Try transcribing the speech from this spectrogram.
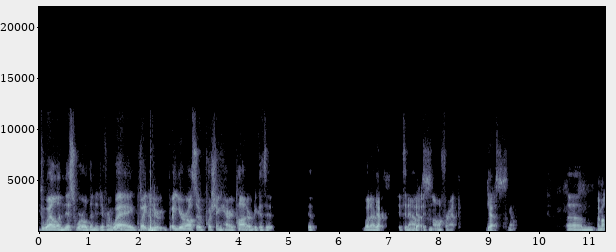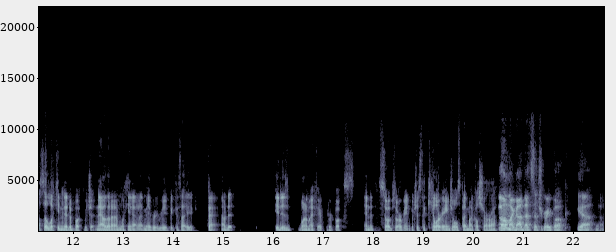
dwell in this world in a different way, but Mhm. you're but you're also pushing Harry Potter because it it whatever. It's an out it's an off ramp. Yes, Um I'm also looking at a book which now that I'm looking at, it, I may reread because I found it. It is one of my favorite books, and it's so absorbing. Which is The Killer Angels by Michael Shaara. Oh my God, that's such a great book. Yeah. Yeah.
